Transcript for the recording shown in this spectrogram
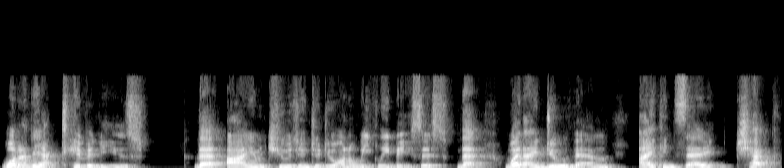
what are the activities that I am choosing to do on a weekly basis that when I do them, I can say, check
